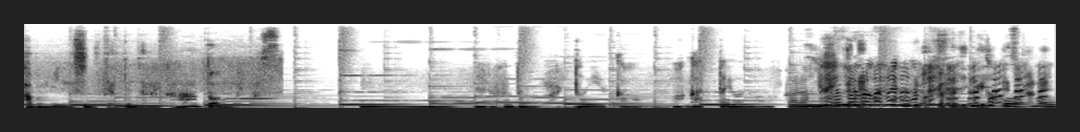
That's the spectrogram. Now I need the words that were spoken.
多分みんな信じてやってるんじゃないかなとは思います。うん。なるほど。といから。ない。わかりにくいですかね。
